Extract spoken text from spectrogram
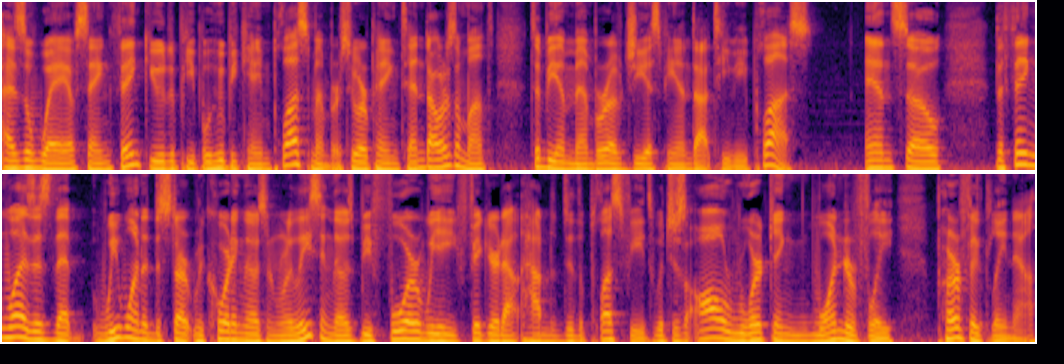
as a way of saying thank you to people who became Plus members who are paying ten dollars a month to be a member of GSPN.TV Plus. And so the thing was is that we wanted to start recording those and releasing those before we figured out how to do the plus feeds, which is all working wonderfully, perfectly now.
